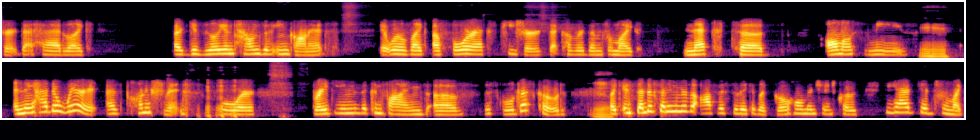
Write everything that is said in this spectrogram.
shirt that had like a gazillion pounds of ink on it. It was like a 4X t-shirt that covered them from like neck to almost knees. hmm And they had to wear it as punishment for breaking the confines of the school dress code. Yeah. Like instead of sending them to the office so they could like go home and change clothes, he had kids from like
